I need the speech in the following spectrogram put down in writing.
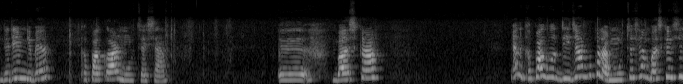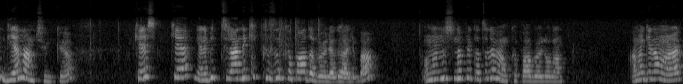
dediğim gibi kapaklar muhteşem. Ee, başka yani kapaklı diyeceğim bu kadar muhteşem başka bir şey diyemem çünkü. Keşke yani bir trendeki kızın kapağı da böyle galiba. Onun dışında pek hatırlamıyorum kapağı böyle olan. Ama genel olarak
